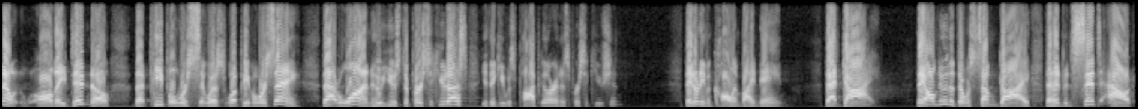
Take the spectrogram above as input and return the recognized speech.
Now, all they did know that people were was what people were saying. That one who used to persecute us, you think he was popular in his persecution? They don't even call him by name. That guy. They all knew that there was some guy that had been sent out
